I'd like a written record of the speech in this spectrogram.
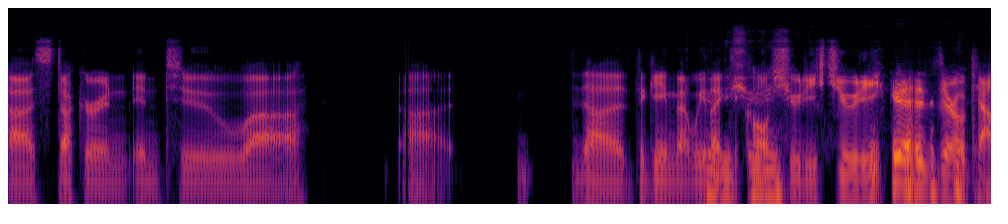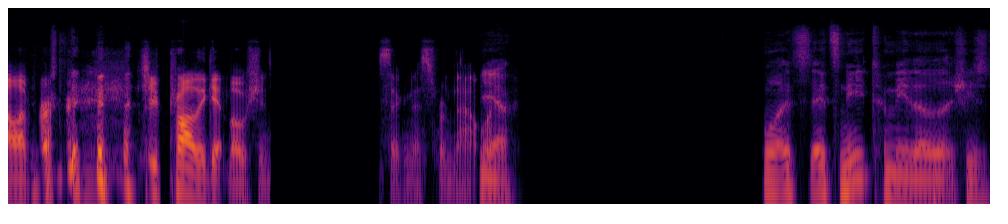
uh stuck her in into uh uh the the game that we like to Shooty call shooty shooty zero caliber. She'd probably get motion sickness from that one. Yeah. Well, it's it's neat to me though that she's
